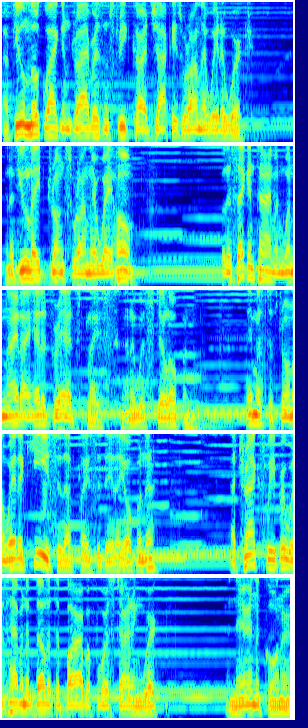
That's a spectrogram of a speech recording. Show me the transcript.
A few milk wagon drivers and streetcar jockeys were on their way to work, and a few late drunks were on their way home. For the second time in one night, I headed for Ed's place, and it was still open. They must have thrown away the keys to that place the day they opened it. A track sweeper was having a belt at the bar before starting work, and there in the corner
